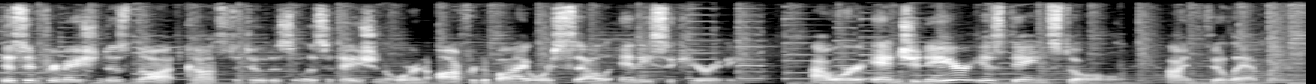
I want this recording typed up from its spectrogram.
This information does not constitute a solicitation or an offer to buy or sell any security. Our engineer is Dane Stoll. I'm Phil Adler.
